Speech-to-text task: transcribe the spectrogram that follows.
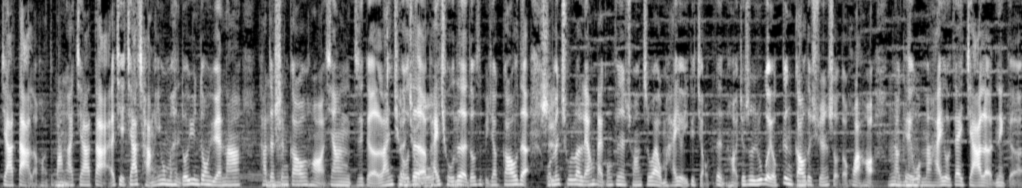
加大了哈，都帮他加大，而且加长，因为我们很多运动员呐、他的身高哈，像这个篮球的、球。排球的嗯。都是比较高的。我们除了两百公分的床之外，我们还有一个脚凳哈，就是如果有更高的选手的话哈，嗯那可以嗯我们还有再加了那个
